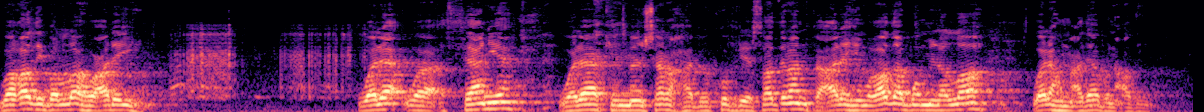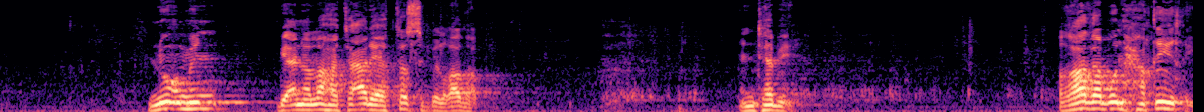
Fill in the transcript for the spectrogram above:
وغضب الله عليهم. ولا والثانية ولكن من شرح بالكفر صدرا فعليهم غضب من الله ولهم عذاب عظيم. نؤمن بأن الله تعالى يتصف بالغضب. انتبه. غضب حقيقي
